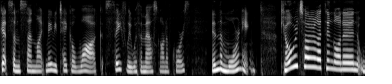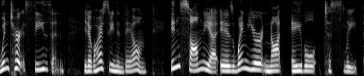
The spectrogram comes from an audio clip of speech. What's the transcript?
get some sunlight, maybe take a walk safely with a mask on, of course, in the morning. 겨울철 같은 거는 winter season 이라고 할 수 있는데요. Insomnia is when you're not able to sleep.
